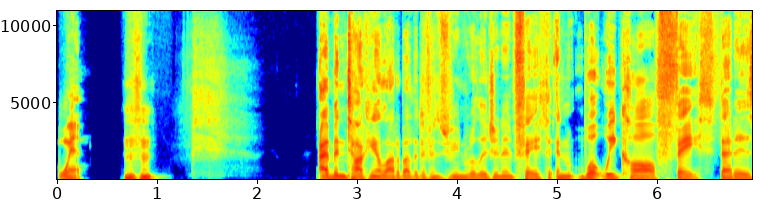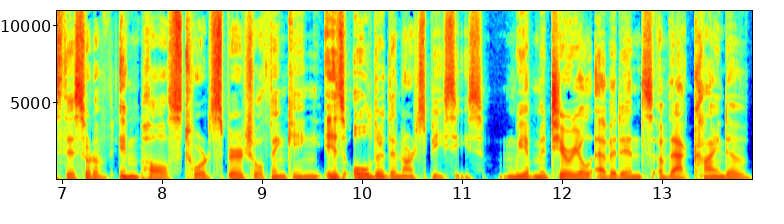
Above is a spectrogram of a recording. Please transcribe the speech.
win. Mm-hmm. I've been talking a lot about the difference between religion and faith. And what we call faith, that is this sort of impulse towards spiritual thinking, is older than our species. We have material evidence of that kind of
